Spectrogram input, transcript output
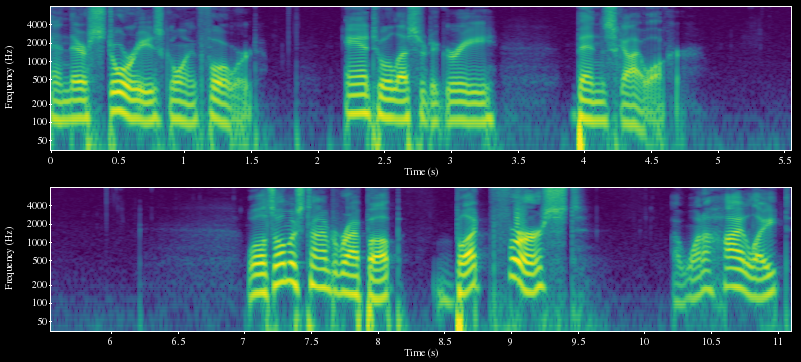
and their stories going forward, and to a lesser degree, Ben Skywalker. Well, it's almost time to wrap up, but first, I want to highlight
